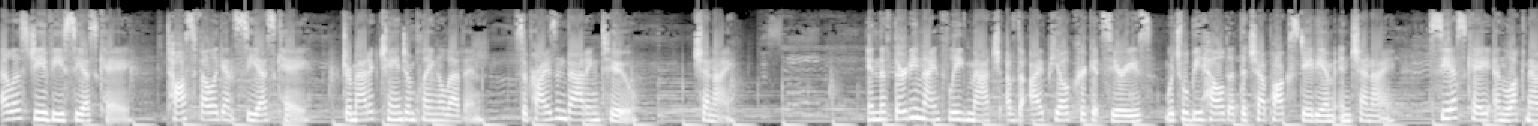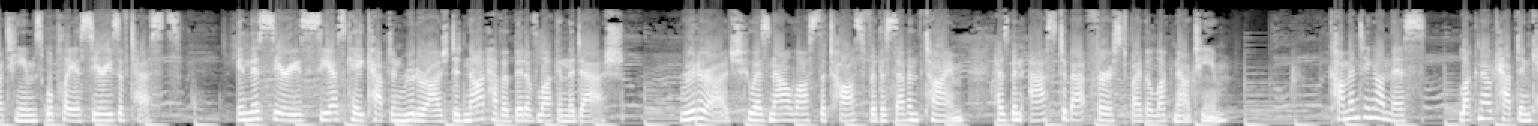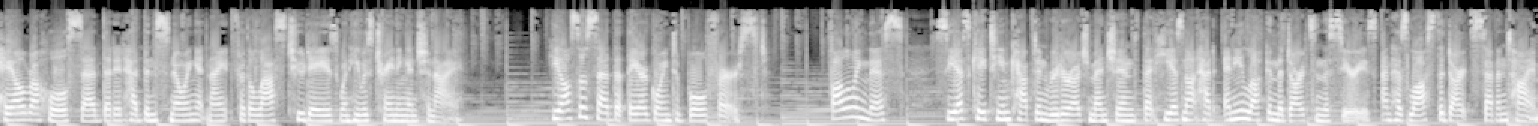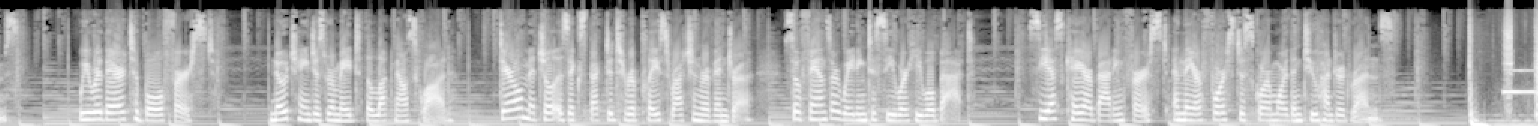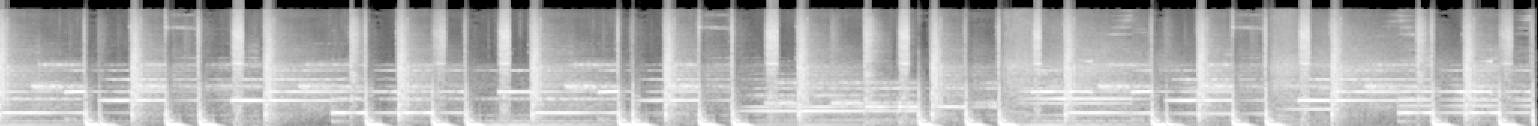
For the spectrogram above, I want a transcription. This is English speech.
LSG v CSK. Toss fell against CSK. Dramatic change in playing 11. Surprise in batting 2. Chennai. In the 39th league match of the IPL cricket series, which will be held at the Chepauk Stadium in Chennai, CSK and Lucknow teams will play a series of tests. In this series, CSK captain Ruturaj did not have a bit of luck in the toss. Ruturaj, who has now lost the toss for the seventh time, has been asked to bat first by the Lucknow team. Commenting on this, Lucknow captain KL Rahul said that it had been snowing at night for the last two days when he was training in Chennai. He also said that they are going to bowl first. Following this, CSK team captain Ruturaj mentioned that he has not had any luck in the toss in the series and has lost the toss seven times. We were there to bowl first. No changes were made to the Lucknow squad. Daryl Mitchell is expected to replace Rachin Ravindra, so fans are waiting to see where he will bat. CSK are batting first, and they are forced to score more than 200 runs.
